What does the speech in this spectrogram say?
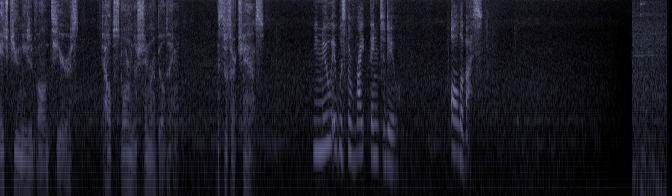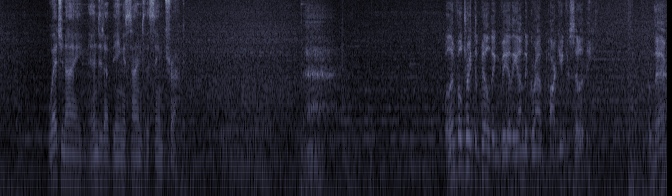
HQ needed volunteers to help storm the Shinra building. This was our chance. We knew it was the right thing to do. All of us. Wedge and I ended up being assigned to the same truck. Ah. We'll infiltrate the building via the underground parking facility. From there,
